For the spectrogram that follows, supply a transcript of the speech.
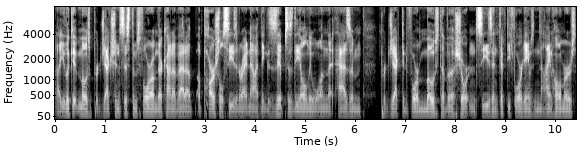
Uh, you look at most projection systems for him; they're kind of at a, a, partial season right now. I think ZiPS is the only one that has him projected for most of a shortened season 54 games, nine homers.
